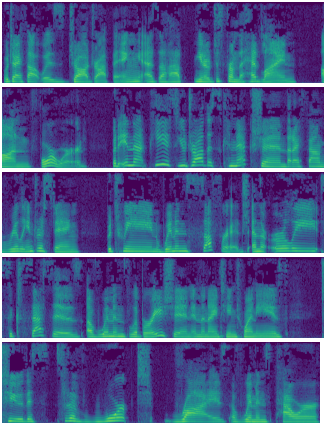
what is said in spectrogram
which I thought was jaw dropping as a, you know, just from the headline on forward. But in that piece, you draw this connection that I found really interesting between women's suffrage and the early successes of women's liberation in the 1920s to this sort of warped rise of women's power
